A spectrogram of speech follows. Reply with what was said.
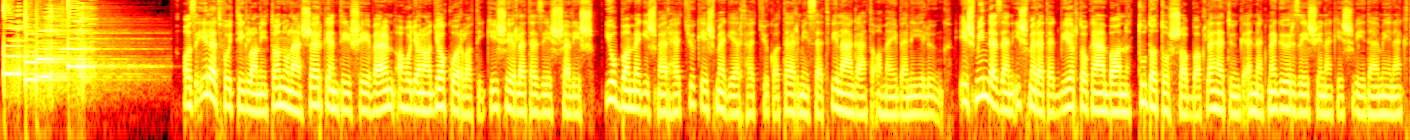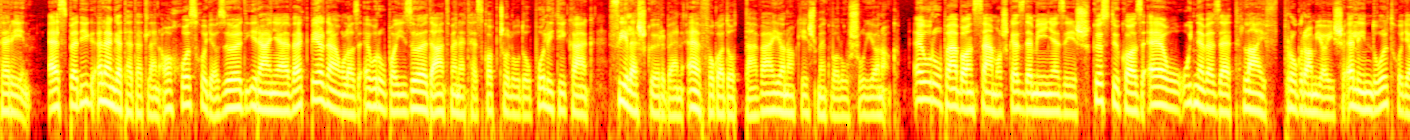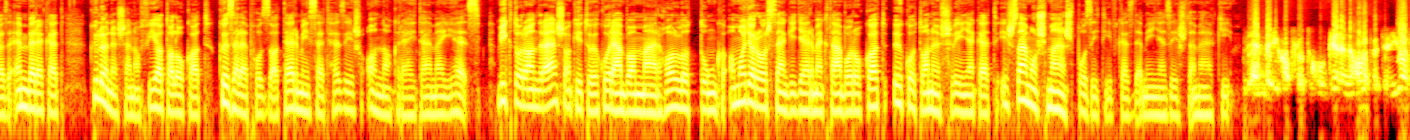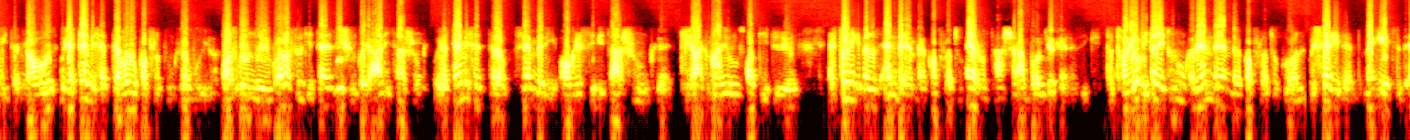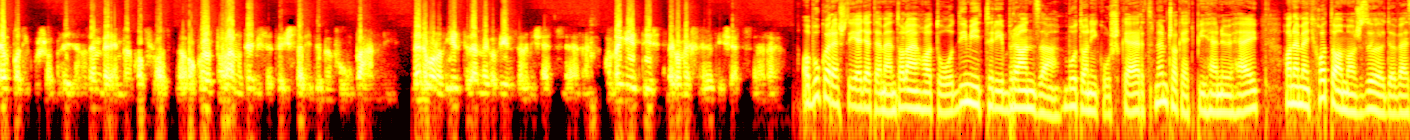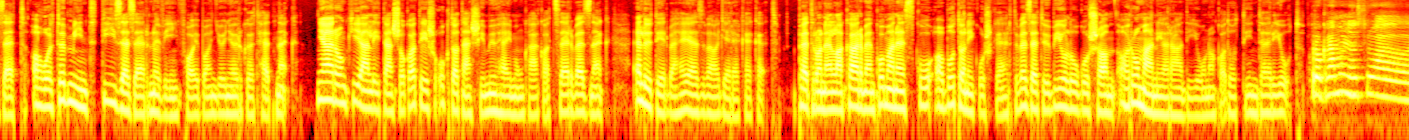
Az életfogytiglani tanulás serkentésével, ahogyan a gyakorlati kísérletezéssel is, jobban megismerhetjük és megérthetjük a természet világát, amelyben élünk. És mindezen ismeretek birtokában tudatosabbak lehetünk ennek megőrzésének és védelmének terén. Ez pedig elengedhetetlen ahhoz, hogy a zöld irányelvek, például az európai zöld átmenethez kapcsolódó politikák széles körben elfogadottá váljanak és megvalósuljanak. Európában számos kezdeményezés, köztük az EU úgynevezett LIFE programja is elindult, hogy az embereket, különösen a fiatalokat közelebb hozza a természethez és annak rejtelmeihez. Viktor András, akitől korábban már hallottunk, a magyarországi gyermektáborokat, ökotanösvényeket és számos más pozitív kezdeményezést emel ki. Kellene alapvetően javítani ahhoz, hogy a természettel való kapcsolatunk javuljon. Azt gondoljuk, az a föltételezésünk vagy állításunk, hogy a természettel szembeni agresszivitásunk, kizsákmányoló attitűdünk, ez tulajdonképpen az ember-ember kapcsolatok elrontásában gyökerezik. Tehát ha javítani tudunk az ember-ember kapcsolatokon, hogy szeridebb, megértőbb, empatikusabb legyen az ember-ember kapcsolat, akkor talán a természettel is szeridebben fogunk bánni. Benne van az értelem meg az érzelem is egyszerre. A megértés meg a megszeretés egyszerre. A Bukaresti Egyetemen található Dimitri Branza botanikus kert nem csak egy pihenőhely, hanem egy hatalmas zöldövezet, ahol több mint tízezer növényfajban gyönyörködhetnek. Nyáron kiállításokat és oktatási műhelymunkákat szerveznek, előtérbe helyezve a gyerekeket. Petronella Carmen Comanescu, a botanikus kert vezető biológusa, a Románia Rádiónak adott interjút. Programul nostru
